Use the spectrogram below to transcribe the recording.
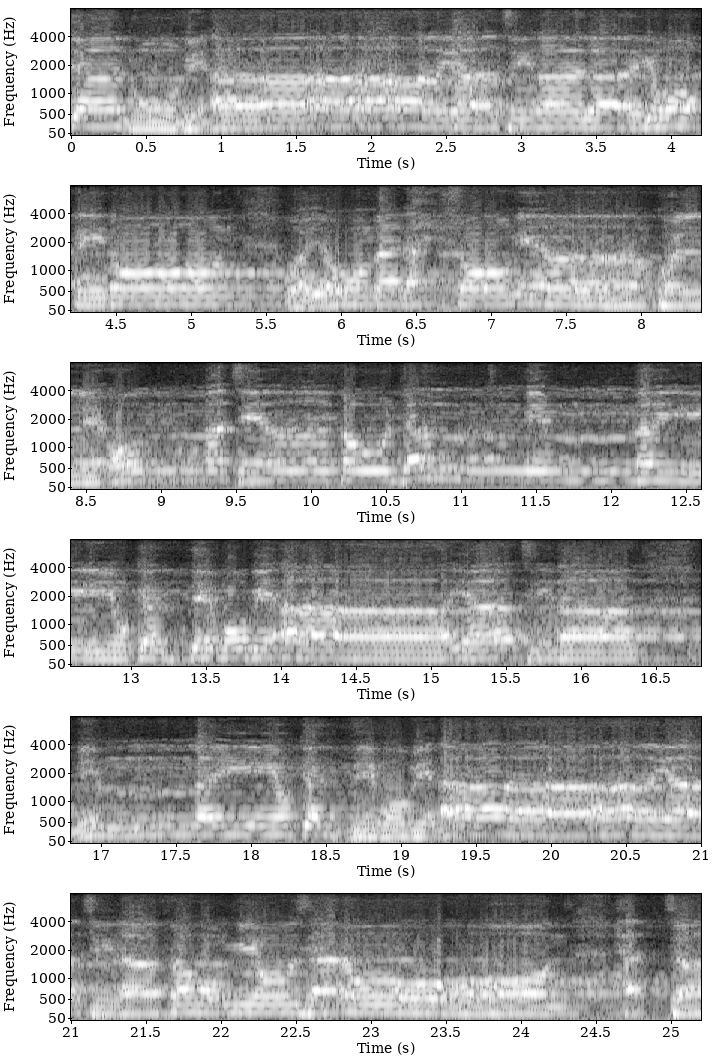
كانوا بآياتنا لا يوقنون ويوم نحشر من كل أمة فوجا ممن يكذب بآياتنا ممن يكذب بآياتنا فهم يوزعون. حتى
